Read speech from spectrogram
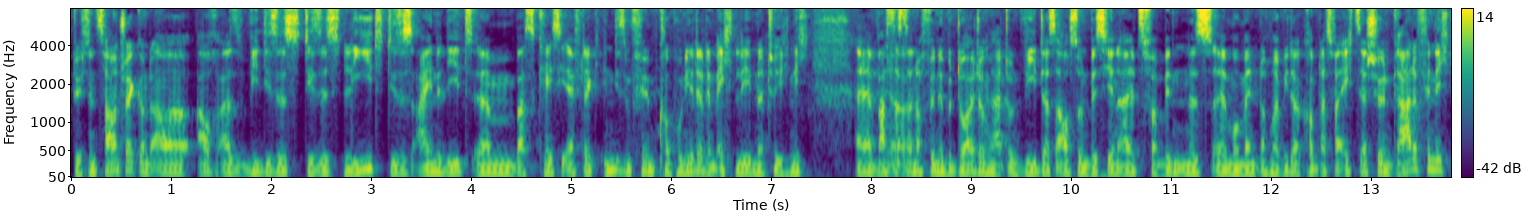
Durch den Soundtrack und auch also wie dieses, dieses Lied, dieses eine Lied, ähm, was Casey Affleck in diesem Film komponiert hat, im echten Leben natürlich nicht, äh, was ja. das dann noch für eine Bedeutung hat und wie das auch so ein bisschen als verbindendes äh, Moment nochmal wiederkommt. Das war echt sehr schön. Gerade finde ich,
